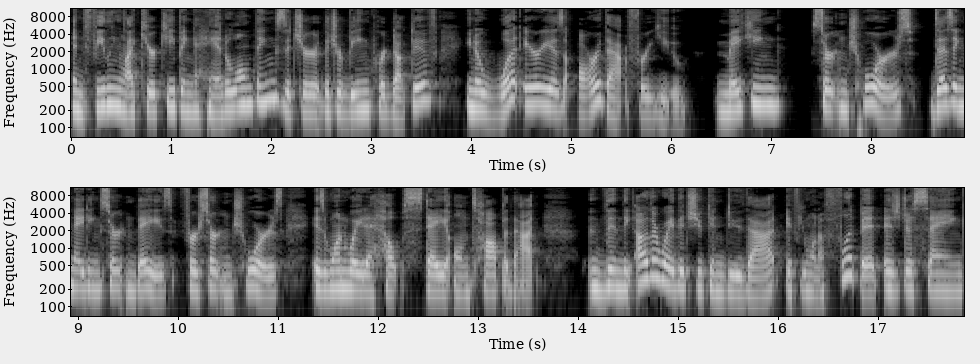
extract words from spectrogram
and feeling like you're keeping a handle on things that you're that you're being productive, you know, what areas are that for you? Making certain chores, designating certain days for certain chores is one way to help stay on top of that. Then the other way that you can do that, if you want to flip it, is just saying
